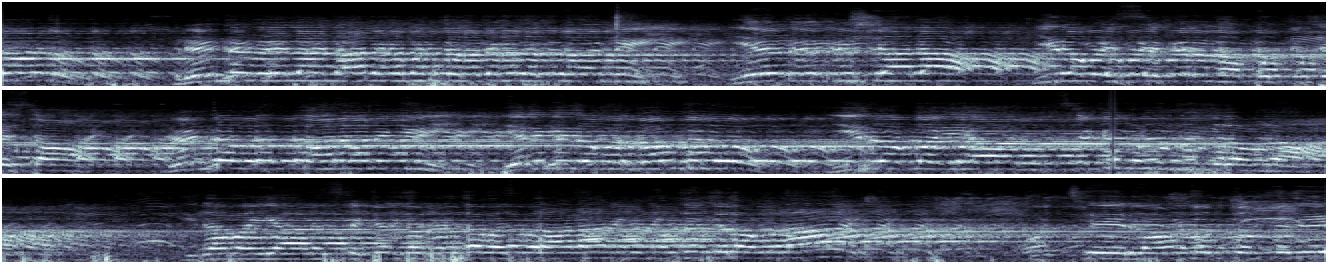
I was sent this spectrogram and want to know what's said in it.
రౌండ్ రెండు వేల నాలుగు వందల అడుగుల దూరాన్ని ఏడు నిమిషాల ఇరవై సెకండ్ల పూర్తి చేస్తాయి రెండవ ఎనిమిదవ రౌండ్లో ఇరవై ఆరు సెకండ్ల ముందంజలో ఉన్నాయి. ఇరవై ఆరు సెకండ్లు రెండవ స్థానానికి ముందంజలో ఉన్నాయి. వచ్చే రౌండ్ తొమ్మిది.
